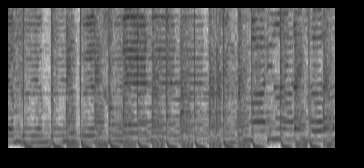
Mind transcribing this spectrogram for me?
em đời em nhưng thuyền không bên thuyền cứ mãi lấy đánh rơi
